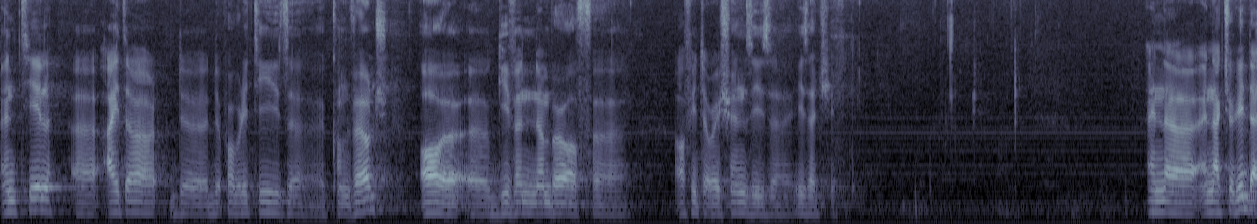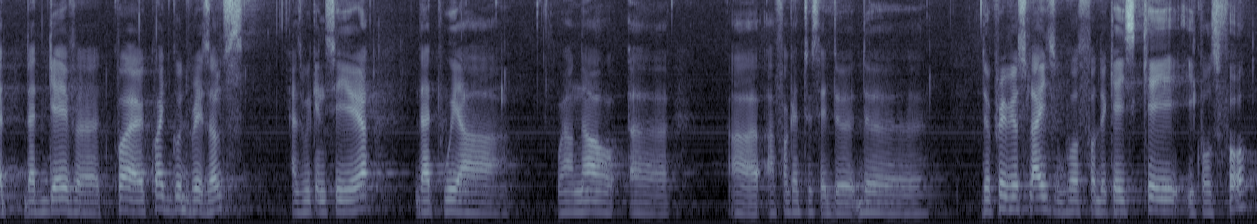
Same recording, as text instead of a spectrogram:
until uh, either the, the probabilities uh, converge or a, given number of, uh, of iterations is, uh, is achieved. And, uh, and actually that, that gave uh, quite, quite good results. As we can see here, that we are, we are now, I forget to say, the, the the previous slide was for the case k equals 4,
